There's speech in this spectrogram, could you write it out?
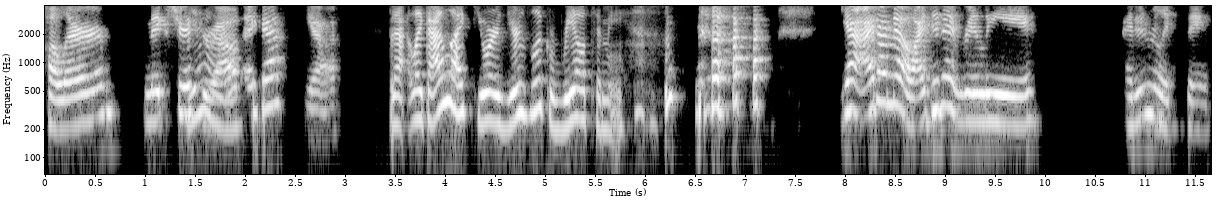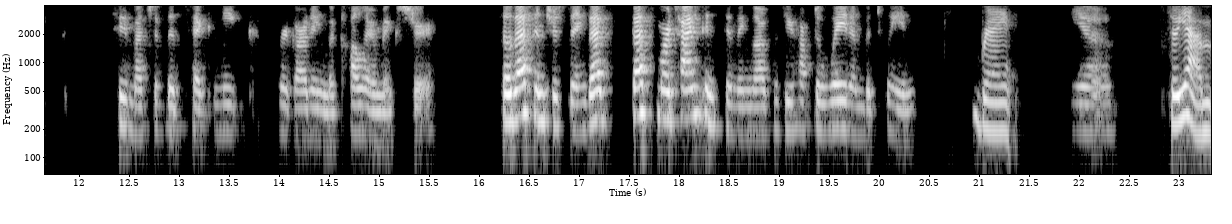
color mixture yeah. throughout. I guess. Yeah. But I, like I like yours. Yours look real to me. yeah, I don't know. I didn't really, I didn't really think too much of the technique regarding the color mixture. So that's interesting. That's that's more time consuming though because you have to wait in between. Right. Yeah. So yeah,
